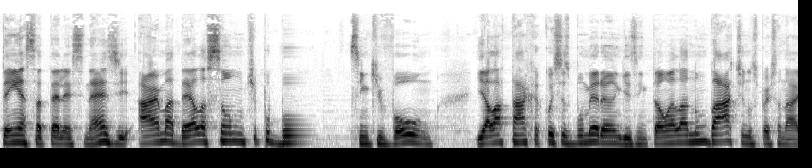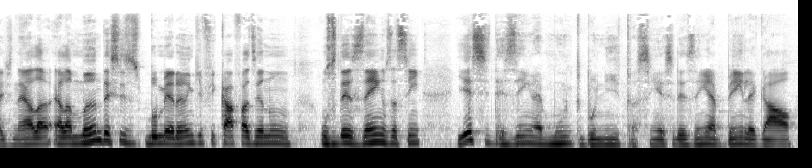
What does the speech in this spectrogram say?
tem essa telecinese, a arma dela são tipo bo- assim que voam e ela ataca com esses bumerangues. Então ela não bate nos personagens, né? Ela, ela manda esses bumerangues ficar fazendo um- uns desenhos assim. E esse desenho é muito bonito, assim. Esse desenho é bem legal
